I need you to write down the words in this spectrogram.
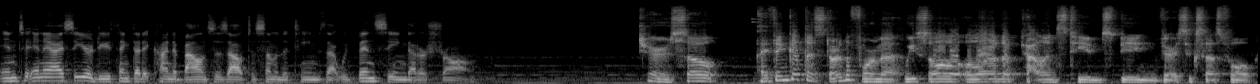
into NAIC, or do you think that it kind of balances out to some of the teams that we've been seeing that are strong? Sure. So, I think at the start of the format, we saw a lot of the Palance teams being very successful.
